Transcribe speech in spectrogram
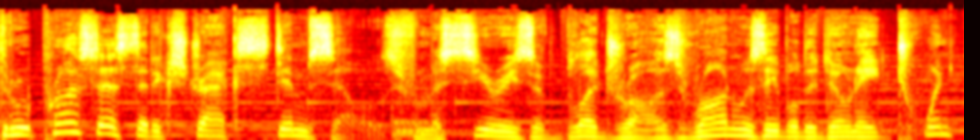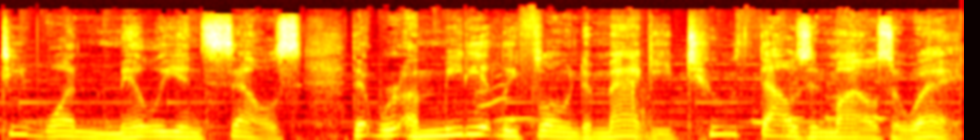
Through a process that extracts stem cells from a series of blood draws, Ron was able to donate 21 million cells that were immediately flown to Maggie 2,000 miles away.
